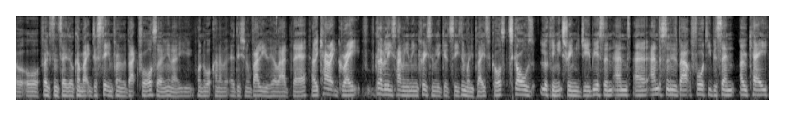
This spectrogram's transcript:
or, or Ferguson says he'll come back and just sit in front of the back four. So, you know, you wonder what kind of additional value he'll add there. I mean, Carrick, great. Cleverley's having an increasingly good season when he plays, of course. Scholes looking extremely dubious, and, and uh, Anderson is about 40% okay,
